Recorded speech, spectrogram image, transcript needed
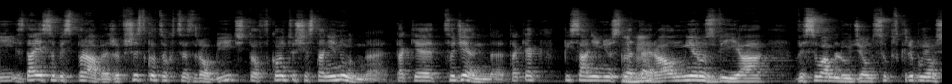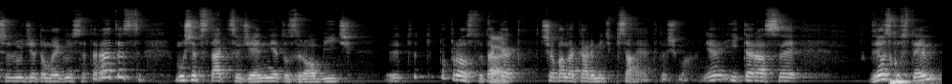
I zdaję sobie sprawę, że wszystko, co chcę zrobić, to w końcu się stanie nudne, takie codzienne, tak jak pisanie newslettera, mhm. on mnie rozwija, wysyłam ludziom, subskrybują się ludzie do mojego newslettera, to jest, muszę wstać codziennie, to zrobić, y, to, to po prostu, tak, tak, jak trzeba nakarmić psa, jak ktoś ma, nie? I teraz y, w związku z tym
